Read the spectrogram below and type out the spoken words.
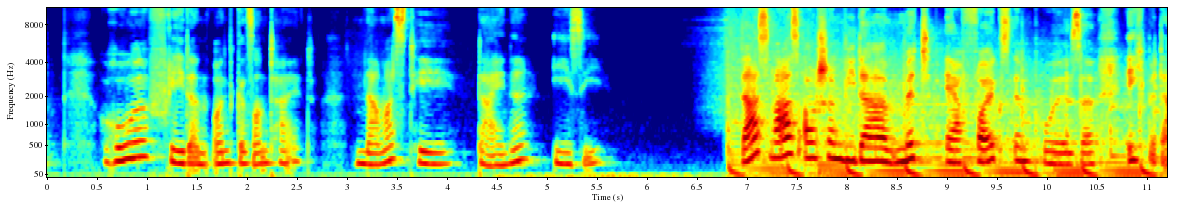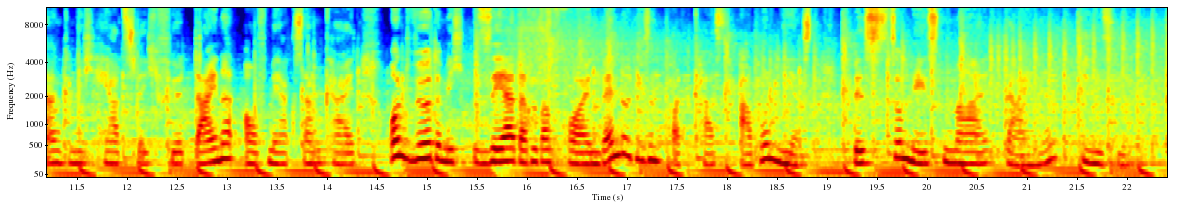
Ruhe, Frieden und Gesundheit. Namaste, deine Easy. Das war's auch schon wieder mit Erfolgsimpulse. Ich bedanke mich herzlich für deine Aufmerksamkeit und würde mich sehr darüber freuen, wenn du diesen Podcast abonnierst. Bis zum nächsten Mal, deine Easy.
